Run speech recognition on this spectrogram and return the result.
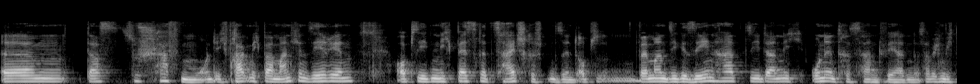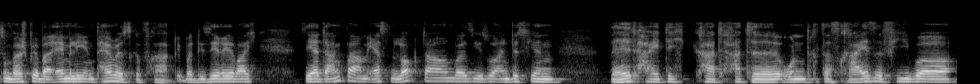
ähm, das zu schaffen. Und ich frage mich bei manchen Serien, ob sie nicht bessere Zeitschriften sind, ob, wenn man sie gesehen hat, sie dann nicht uninteressant werden. Das habe ich mich zum Beispiel bei Emily in Paris gefragt. Über die Serie war ich sehr dankbar am ersten Lockdown, weil sie so ein bisschen Weltheitigkeit hatte und das Reisefieber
